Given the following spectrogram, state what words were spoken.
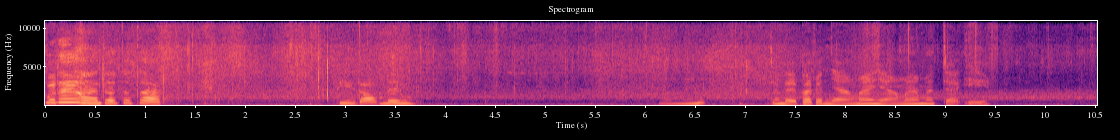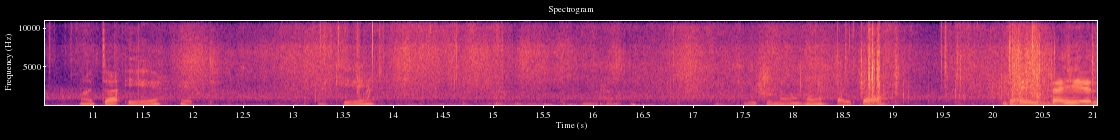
มาได้หาเธอตัวตากพี่ดอกหนึ่งจังไดพากันยางมายางมามาจ่าเอ มาจ่าเอเห็ด โอเคนี่ค่ะโอเคพี่น้องเฮาไปต่อ ได้ได้อัน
